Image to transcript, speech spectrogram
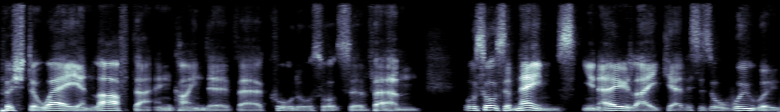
pushed away and laughed at and kind of uh, called all sorts of um, all sorts of names. You know, like uh, this is all woo woo.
